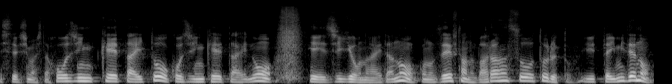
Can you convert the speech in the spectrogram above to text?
失礼しました、法人形態と個人形態の、えー事業の間のこの税負担のバランスを取るといった意味での、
